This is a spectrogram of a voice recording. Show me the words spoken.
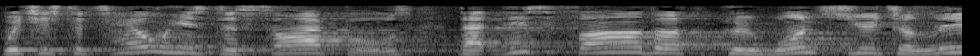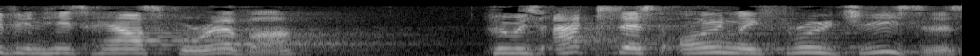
Which is to tell his disciples that this Father who wants you to live in his house forever, who is accessed only through Jesus,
